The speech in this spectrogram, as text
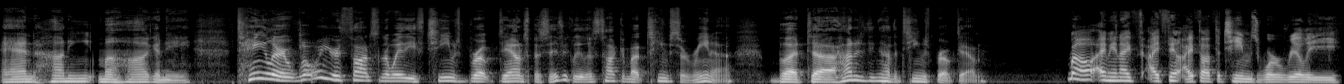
and Honey Mahogany. Taylor, what were your thoughts on the way these teams broke down specifically? Let's talk about Team Serena. But uh, how did you think how the teams broke down? Well, I mean, I I think I thought the teams were really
